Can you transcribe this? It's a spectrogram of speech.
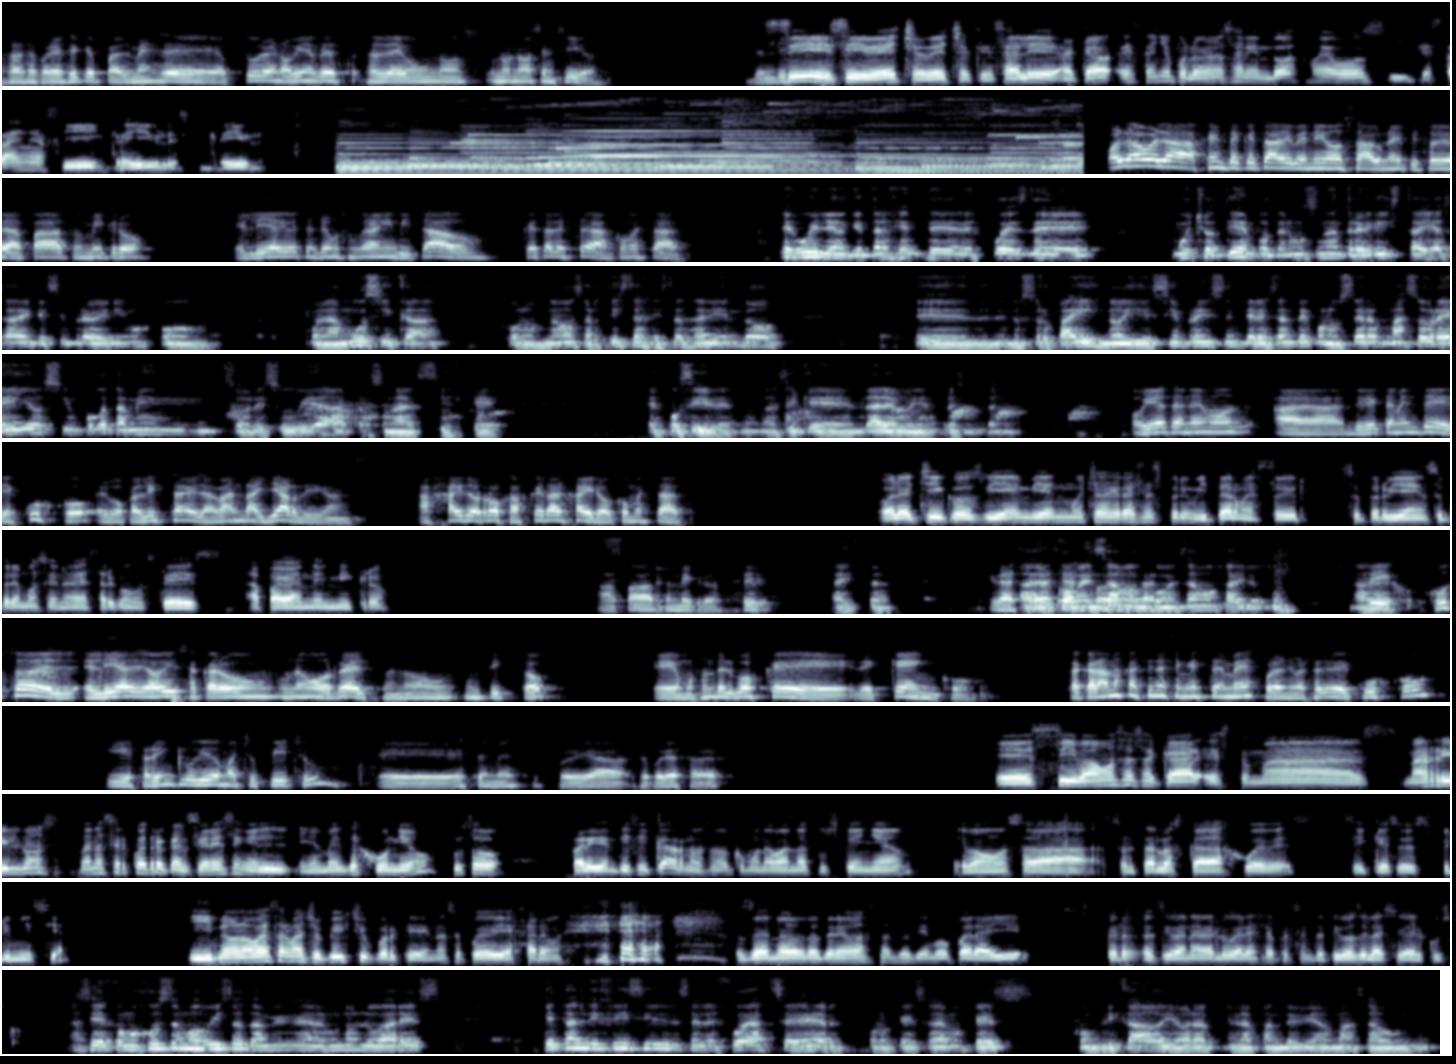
O sea, se parece que para el mes de octubre, noviembre salen unos, unos nuevos sencillos. Sí, sí, de hecho, de hecho, que sale acá, este año por lo menos salen dos nuevos y que están así increíbles, increíbles. Hola, hola, gente, ¿qué tal? Bienvenidos a un episodio de Apaga tu micro. El día de hoy tendremos un gran invitado. ¿Qué tal, Esteban? ¿Cómo estás? Así es, William. ¿Qué tal, gente? Después de mucho tiempo tenemos una entrevista. Ya saben que siempre venimos con, con la música, con los nuevos artistas que están saliendo eh, de nuestro país, ¿no? Y siempre es interesante conocer más sobre ellos y un poco también sobre su vida personal, si es que es posible, ¿no? Así que dale, William, presentar. Hoy ya tenemos directamente de Cusco, el vocalista de la banda Yardigans, a Jairo Rojas. ¿Qué tal, Jairo? ¿Cómo estás? Hola chicos, bien, bien, muchas gracias por invitarme. Estoy súper bien, súper emocionado de estar con ustedes, apagando el micro. Apaga tu micro, sí. Ahí está. Gracias. A ver, comenzamos, comenzamos, Jairo sí, justo el, día de hoy sacaron un, nuevo Reels, pues, ¿no? un, TikTok eh, mostrando el bosque de, Kenko. Sacarán más canciones en este mes por el aniversario de Cusco y estará incluido Machu Picchu eh, este mes, podría, se podría saber. Eh, sí, vamos a sacar esto más, más reels. Van a ser cuatro canciones en el, en el mes de junio, justo para identificarnos, ¿no? Como una banda cusqueña. Y vamos a soltarlos cada jueves, así que eso es primicia. Y no, no va a estar Machu Picchu porque no se puede viajar. o sea, no, no tenemos tanto tiempo para ir, pero sí van a haber lugares representativos de la ciudad del Cusco. Así es, como justo hemos visto también en algunos lugares, ¿qué tan difícil se les fue acceder? Porque sabemos que es complicado y ahora en la pandemia más aún, ¿no?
